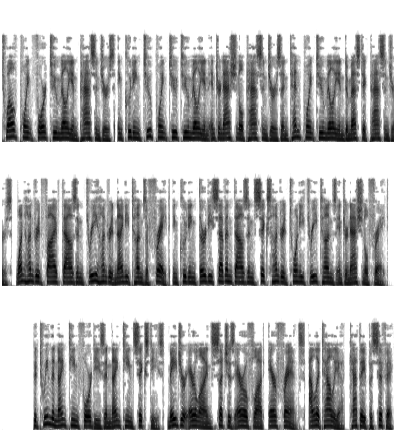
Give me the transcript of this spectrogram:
12.42 million passengers including 2.22 million international passengers and 10.2 million domestic passengers, 105,390 tons of freight including 37,623 tons international freight. Between the 1940s and 1960s, major airlines such as Aeroflot, Air France, Alitalia, Cathay Pacific,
